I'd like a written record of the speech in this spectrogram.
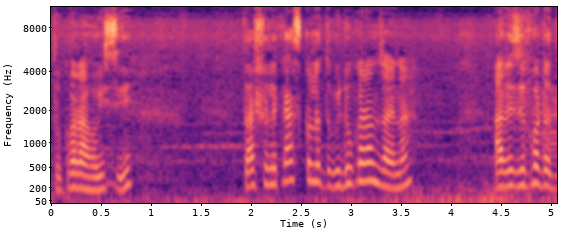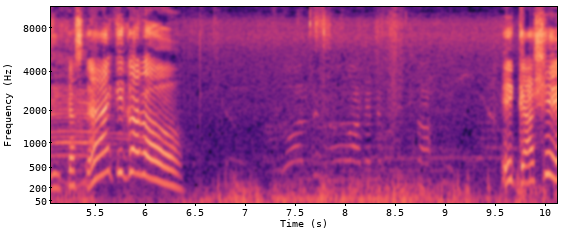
তো করা হয়েছে তা আসলে কাজ করলে তো ভিডিও করানো যায় না। আর এই যে ফটো দিই কাজ হ্যাঁ কি করো? এই ঘাসে?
